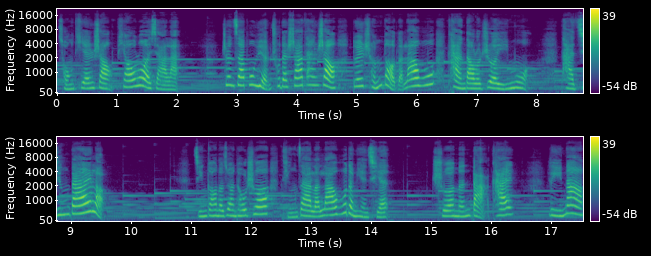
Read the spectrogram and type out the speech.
从天上飘落下来。正在不远处的沙滩上堆城堡的拉乌看到了这一幕，他惊呆了。金刚的钻头车停在了拉乌的面前，车门打开，李娜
